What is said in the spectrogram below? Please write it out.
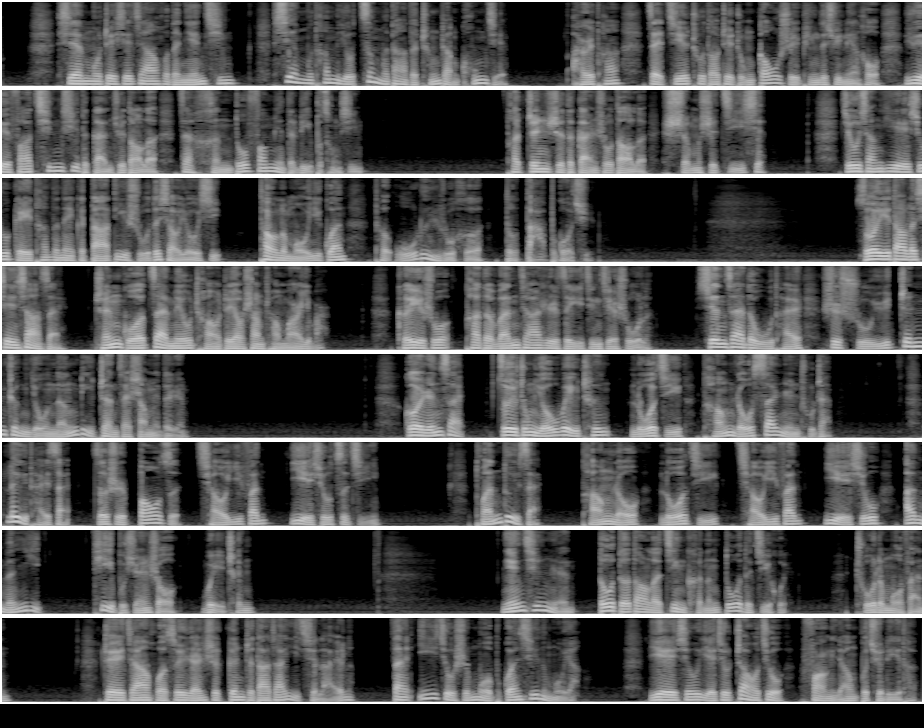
羡慕这些家伙的年轻，羡慕他们有这么大的成长空间。而他在接触到这种高水平的训练后，越发清晰的感觉到了在很多方面的力不从心。他真实的感受到了什么是极限，就像叶修给他的那个打地鼠的小游戏，到了某一关，他无论如何都打不过去。所以到了线下赛，陈果再没有吵着要上场玩一玩，可以说他的玩家日子已经结束了。现在的舞台是属于真正有能力站在上面的人。个人赛最终由魏琛、罗辑、唐柔三人出战，擂台赛则是包子、乔一帆、叶修自己。团队赛，唐柔、罗辑、乔一帆、叶修、安文逸，替补选手魏琛。年轻人都得到了尽可能多的机会。除了莫凡，这家伙虽然是跟着大家一起来了，但依旧是漠不关心的模样。叶修也就照旧放羊，不去理他。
